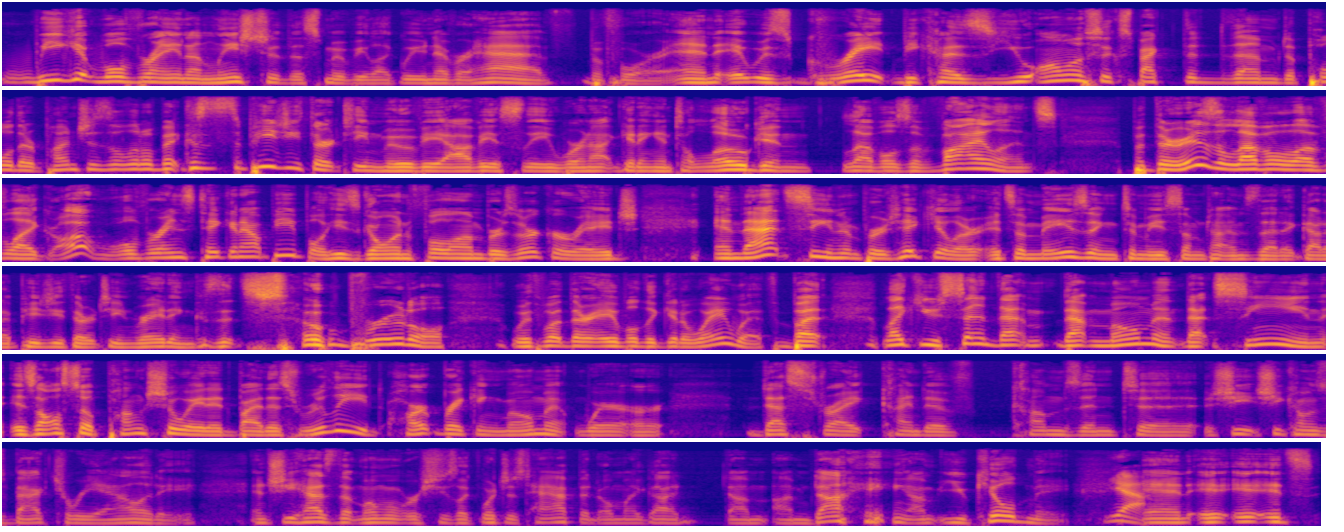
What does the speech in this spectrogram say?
we get Wolverine unleashed to this movie like we never have before, and it was great because you almost expected them to pull their punches a little bit because it's a PG thirteen movie. Obviously, we're not getting into Logan levels of violence. But there is a level of like, oh, Wolverine's taking out people. He's going full on berserker rage. And that scene in particular, it's amazing to me sometimes that it got a PG 13 rating because it's so brutal with what they're able to get away with. But like you said, that that moment, that scene is also punctuated by this really heartbreaking moment where Deathstrike kind of comes into she she comes back to reality and she has that moment where she's like what just happened oh my god i'm i'm dying i'm you killed me Yeah. and it, it, it's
